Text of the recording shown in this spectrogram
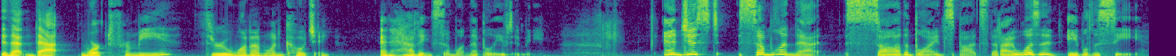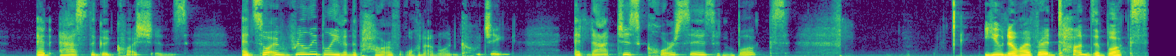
that that worked for me through one on one coaching and having someone that believed in me. And just someone that saw the blind spots that I wasn't able to see and asked the good questions. And so I really believe in the power of one on one coaching and not just courses and books. You know, I've read tons of books.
